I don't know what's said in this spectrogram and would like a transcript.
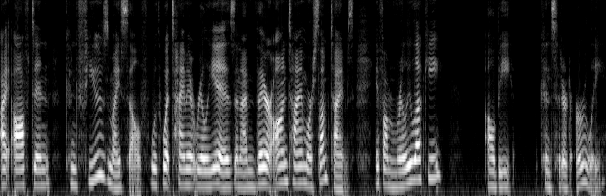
I often confuse myself with what time it really is, and I'm there on time, or sometimes, if I'm really lucky, I'll be considered early.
